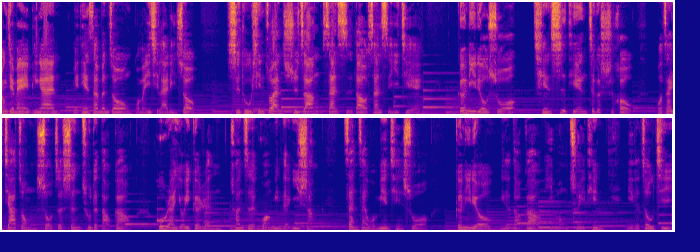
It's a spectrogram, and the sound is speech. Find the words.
兄姐妹平安，每天三分钟，我们一起来领受《使徒行传》十章三十到三十一节。哥尼流说：“前四天这个时候，我在家中守着生出的祷告，忽然有一个人穿着光明的衣裳，站在我面前说：‘哥尼流，你的祷告已蒙垂听，你的周记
